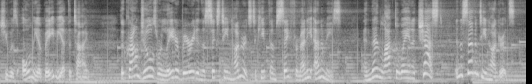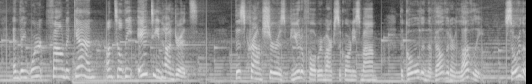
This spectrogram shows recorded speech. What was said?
she was only a baby at the time. The crown jewels were later buried in the 1600s to keep them safe from any enemies, and then locked away in a chest in the 1700s. And they weren't found again until the 1800s. This crown sure is beautiful, remarked Sigourney's mom. The gold and the velvet are lovely. So are the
